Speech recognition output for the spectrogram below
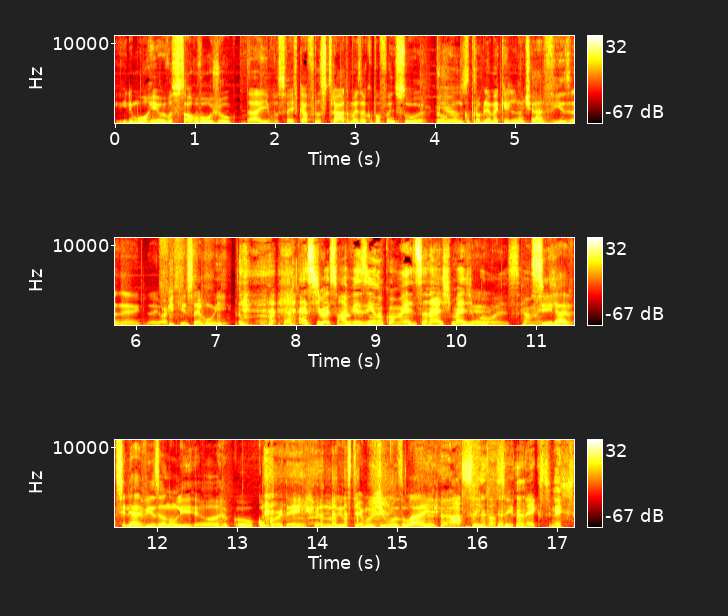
ele morreu e você salvou o jogo. Daí você vai ficar frustrado, mas a culpa foi sua. O Justo. único problema é que ele não te avisa, né? Daí eu acho que isso é ruim. É, se tivesse um avisinho no começo, né? Acho mais de É. boas, realmente. se, ele, se ele avisa, eu não li. Eu, eu concordei, eu não li os termos de uso lá e aceito, aceito. Next, next.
